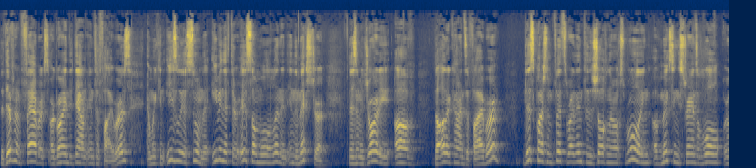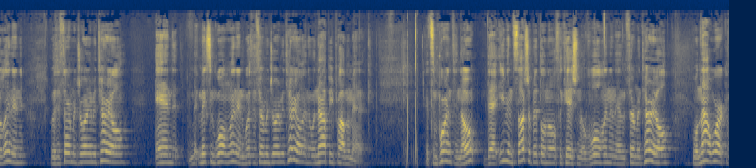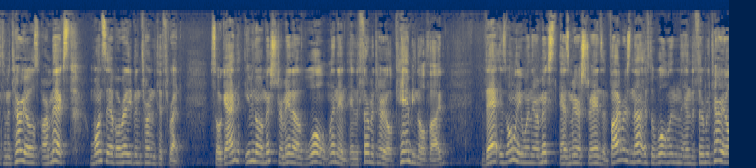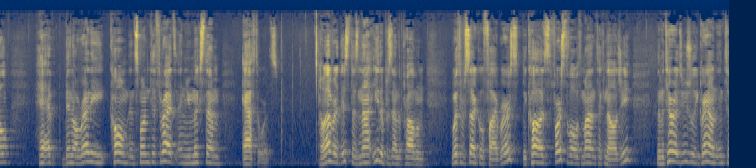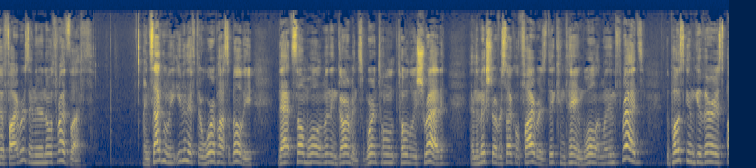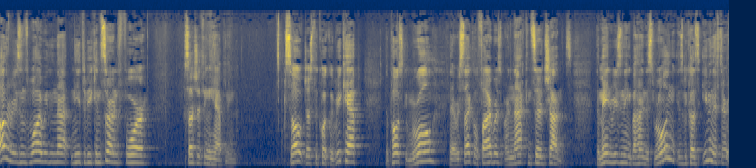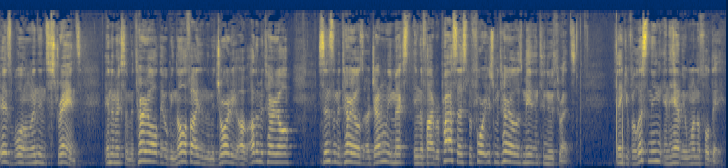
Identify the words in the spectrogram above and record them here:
the different fabrics are grinded down into fibers, and we can easily assume that even if there is some wool and linen in the mixture, there's a majority of the other kinds of fiber. This question fits right into the Shulchan Aruch's ruling of mixing strands of wool or linen with a third majority material and mixing wool and linen with a third majority material, and it would not be problematic. It's important to note that even such a bittul nullification of wool, linen, and third material will not work if the materials are mixed once they have already been turned into thread. So again, even though a mixture made out of wool, linen, and the third material can be nullified, that is only when they are mixed as mere strands and fibers, not if the wool linen, and the third material have been already combed and spun into threads and you mix them afterwards. However, this does not either present a problem with recycled fibers because, first of all, with modern technology, the material is usually ground into fibers and there are no threads left. And secondly, even if there were a possibility that some wool and linen garments weren't to- totally shred, and the mixture of recycled fibers did contain wool and linen threads, the poskim give various other reasons why we do not need to be concerned for such a thing happening. So, just to quickly recap, the poskim rule that recycled fibers are not considered shatnez. The main reasoning behind this ruling is because even if there is wool and linen strands in the mix of material, they will be nullified in the majority of other material since the materials are generally mixed in the fiber process before each material is made into new threads. Thank you for listening and have a wonderful day.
